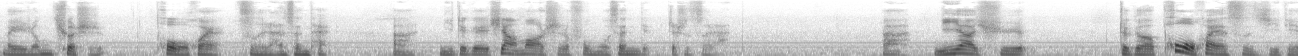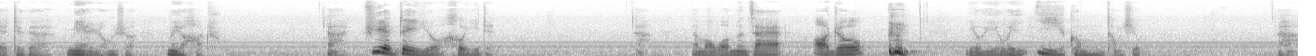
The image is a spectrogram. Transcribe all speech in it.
美容确实破坏自然生态啊，你这个相貌是父母生的，这是自然的啊，你要去。这个破坏自己的这个面容是没有好处，啊，绝对有后遗症，啊，那么我们在澳洲 有一位义工同修，啊，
